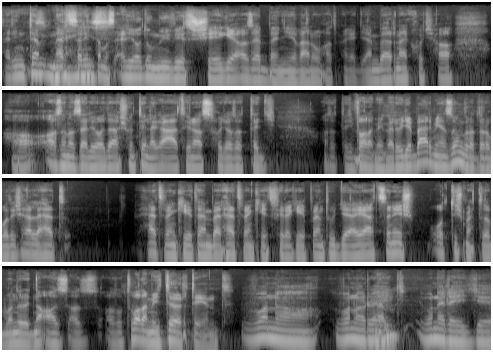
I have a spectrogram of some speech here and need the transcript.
Szerintem, mert nehéz. szerintem az előadó művészsége az ebben nyilvánulhat meg egy embernek, hogyha ha azon az előadáson tényleg átjön az, hogy az ott egy, az ott egy valami. Mert ugye bármilyen zongoradarabot is el lehet 72 ember 72 féleképpen tudja eljátszani, és ott is meg tudod mondani, hogy na az, az, az ott valami történt. Van, a, van, arra Nem? egy, van erre egy,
